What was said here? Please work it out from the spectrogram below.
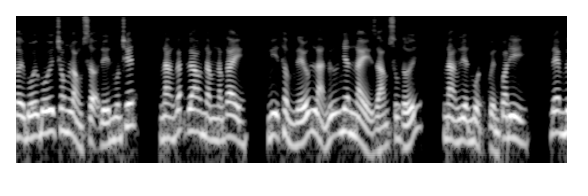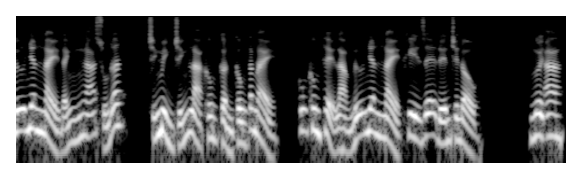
Thời bối bối trong lòng sợ đến muốn chết, nàng gắt gao nắm nắm tay, nghĩ thầm nếu là nữ nhân này dám xông tới, nàng liền một quyền qua đi, đem nữ nhân này đánh ngã xuống đất, chính mình chính là không cần công tác này, cũng không thể làm nữ nhân này khi dễ đến trên đầu. Ngươi A,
